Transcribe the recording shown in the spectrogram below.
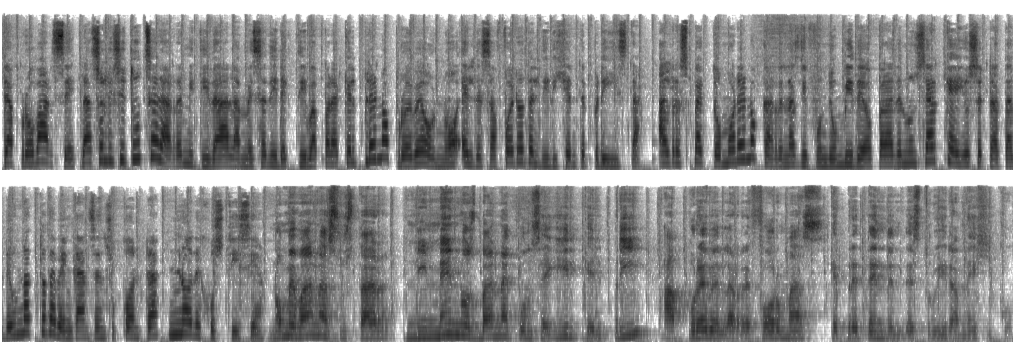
De aprobarse, la solicitud será remitida a la mesa directiva para que el Pleno apruebe o no el desafuero del dirigente priista. Al respecto, Moreno Cárdenas difundió un video para denunciar que ello se trata de un acto de venganza en su contra, no de justicia. No me van a asustar, ni menos van a conseguir que el PRI apruebe la reforma que pretenden destruir a México.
